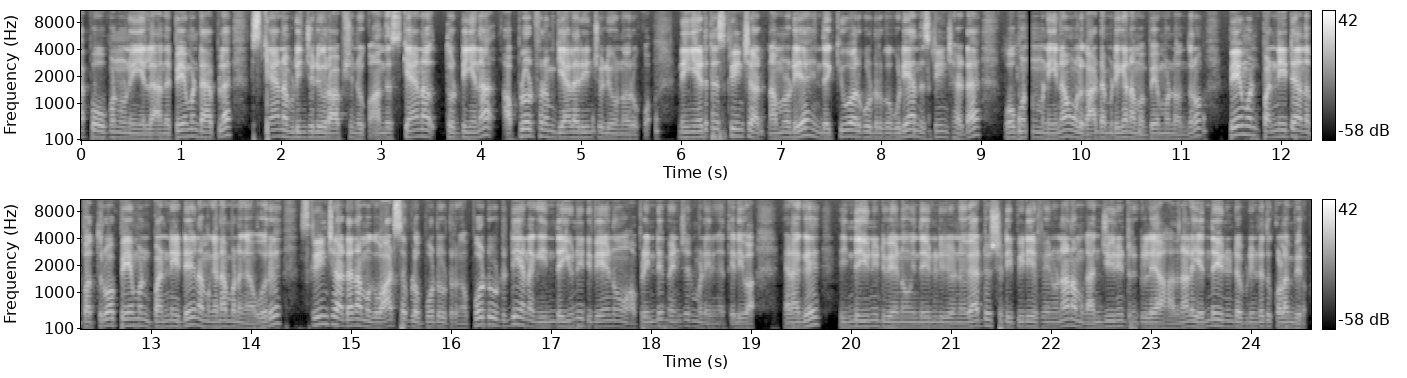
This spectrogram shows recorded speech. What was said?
ஆப் ஓப்பன் பண்ணுவீங்கல்ல அந்த பேமெண்ட் ஆப்பில் ஸ்கேன் அப்படின்னு சொல்லி ஒரு ஆப்ஷன் இருக்கும். அந்த ஸ்கேனை தொட்டிங்கன்னா அப்லோட் ஃப்ரம் கேலரின்னு சொல்லி ஒன்று இருக்கும். நீங்கள் எடுத்த ஸ்க்ரீன்ஷாட் நம்மளுடைய இந்த கியூஆர் கோட் இருக்கக்கூடிய அந்த ஸ்க்ரீன்ஷாட்டை ஓப்பன் பண்ணிங்கன்னா உங்களுக்கு ஆட்டோமேட்டிக்காக நம்ம பேமெண்ட் வந்துடும் பேமெண்ட் பண்ணிவிட்டு அந்த பத்து ரூபா பேமெண்ட் பண்ணிவிட்டு நமக்கு என்ன பண்ணுங்கள் ஒரு ஸ்க்ரீன்ஷாட்டை நமக்கு வாட்ஸ்அப்பில் போட்டு விட்ருங்க போட்டு விட்டுட்டு எனக்கு இந்த யூனிட் வேணும் அப்படின்ட்டு மென்ஷன் பண்ணிடுங்க தெளிவாக எனக்கு இந்த யூனிட் வேணும் இந்த யூனிட் வேணும். வேர் டு ஸ்டடி பிடிஎஃப் வேணும்னா நமக்கு அஞ்சு யூனிட் இருக்கு இல்லையா? அதனால் எந்த யூனிட் அப்படின்றது குழம்பிடும்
